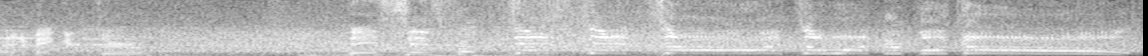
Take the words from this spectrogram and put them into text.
Trying to make it through. This is from distance.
